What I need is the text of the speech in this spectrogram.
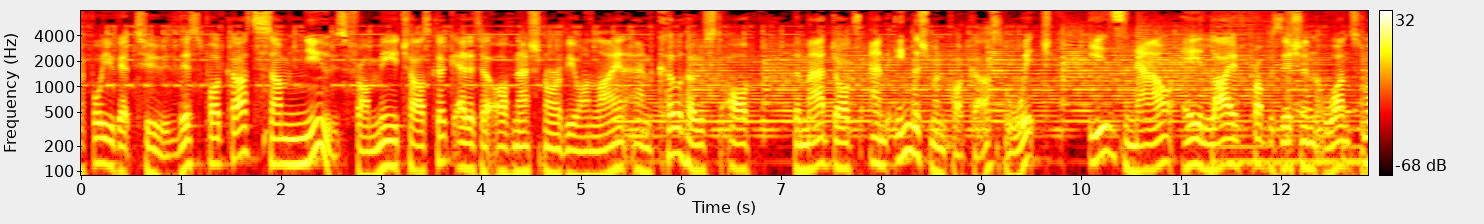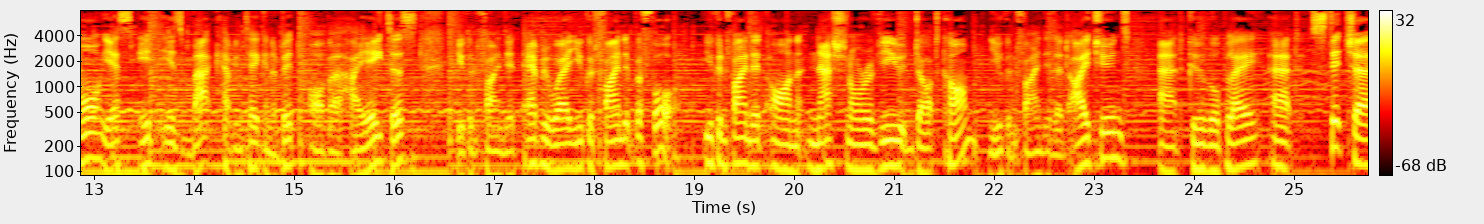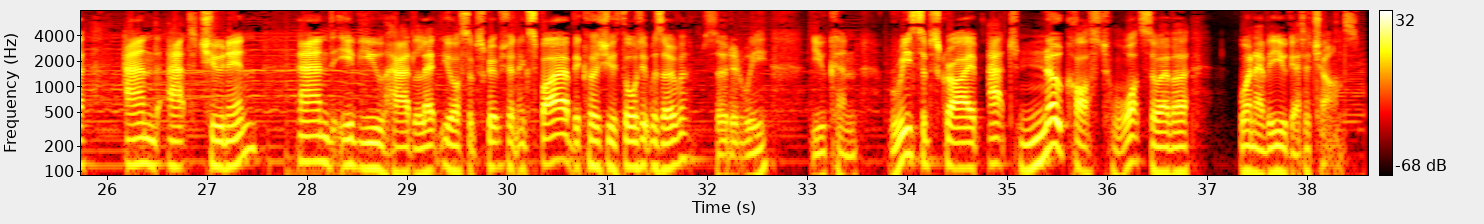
Before you get to this podcast, some news from me, Charles Cooke, editor of National Review Online and co host of the Mad Dogs and Englishmen podcast, which is now a live proposition once more. Yes, it is back, having taken a bit of a hiatus. You can find it everywhere you could find it before. You can find it on nationalreview.com. You can find it at iTunes, at Google Play, at Stitcher, and at TuneIn. And if you had let your subscription expire because you thought it was over, so did we, you can resubscribe at no cost whatsoever whenever you get a chance.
